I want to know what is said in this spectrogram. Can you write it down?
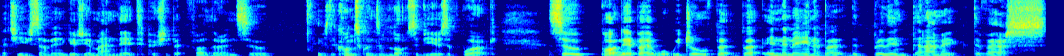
achieve something, it gives you a mandate to push a bit further, and so it was the consequence of lots of years of work. So partly about what we drove, but but in the main about the brilliant, dynamic, diverse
